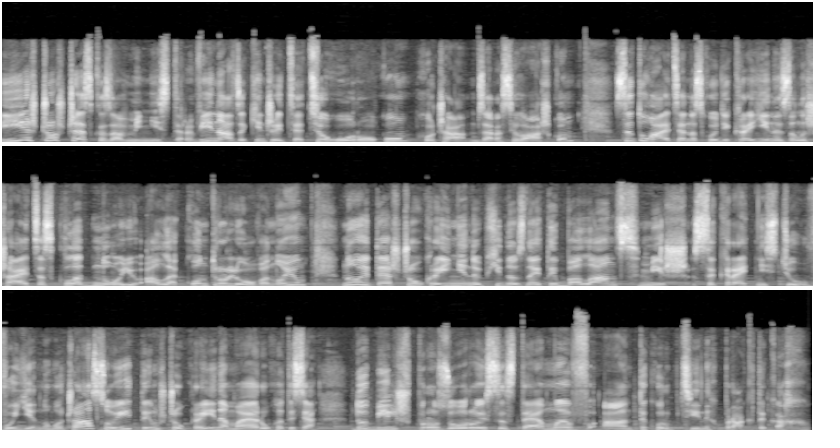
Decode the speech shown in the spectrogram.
І що ще сказав міністр? Війна закінчиться цього року, хоча зараз і важко. Ситуація на сході країни залишається складною, але контрольованою. Ну і те, що Україні необхідно знайти баланс між секретністю воєнного часу і тим, що Україна має рухатися до більш прозорої системи в антикорупційних практиках.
